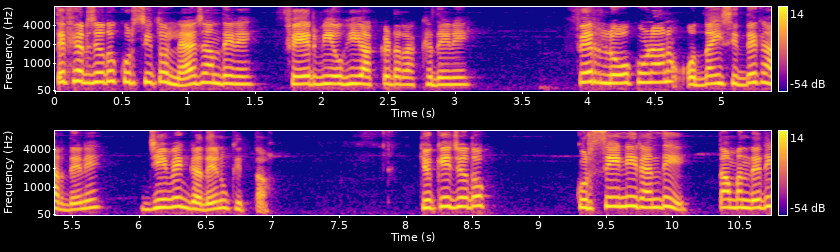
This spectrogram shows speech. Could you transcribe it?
ਤੇ ਫਿਰ ਜਦੋਂ ਕੁਰਸੀ ਤੋਂ ਲੈ ਜਾਂਦੇ ਨੇ, ਫਿਰ ਵੀ ਉਹੀ ਆਕੜ ਰੱਖਦੇ ਨੇ। ਫਿਰ ਲੋਕ ਉਹਨਾਂ ਨੂੰ ਉਦਾਂ ਹੀ ਸਿੱਧੇ ਕਰਦੇ ਨੇ, ਜਿਵੇਂ ਗਧੇ ਨੂੰ ਕੀਤਾ। ਕਿਉਂਕਿ ਜਦੋਂ ਕੁਰਸੀ ਨਹੀਂ ਰਹਿੰਦੀ ਤਾਂ ਬੰਦੇ ਦੀ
